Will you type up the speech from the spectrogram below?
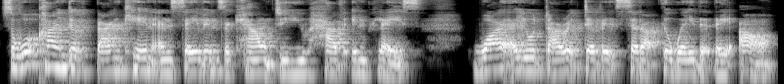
So, what kind of banking and savings account do you have in place? Why are your direct debits set up the way that they are?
